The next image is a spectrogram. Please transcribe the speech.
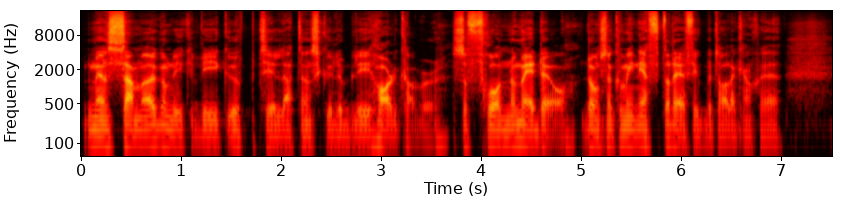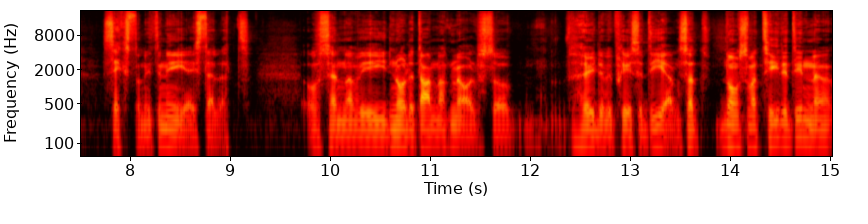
Men samma ögonblick vi gick upp till att den skulle bli hardcover, så från och med då, de som kom in efter det fick betala kanske 1699 istället. Och sen när vi nådde ett annat mål så höjde vi priset igen. Så att de som var tidigt inne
